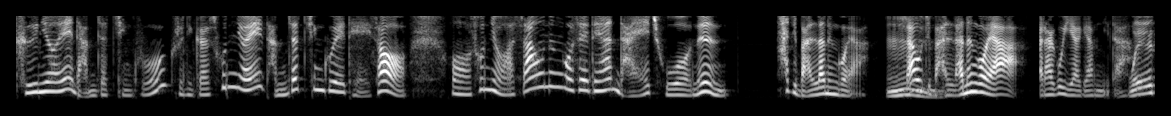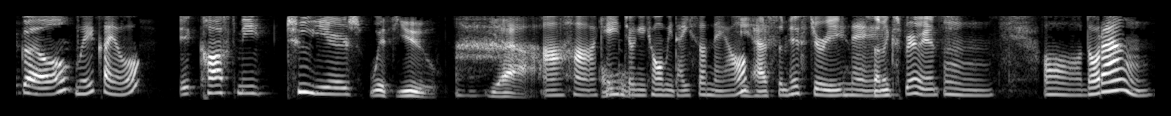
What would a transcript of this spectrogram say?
그녀의 남자친구, 그러니까 손녀의 남자친구에 대해서 어, 손녀와 싸우는 것에 대한 나의 조언은 하지 말라는 거야. 싸우지 말라는 거야. 라고 이야기합니다. 왜일까요? 왜일까요? It cost me two years with you. Yeah. 아하, 개인적인 경험이 다 있었네요. He has some history, 네. some experience. 어, 너랑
